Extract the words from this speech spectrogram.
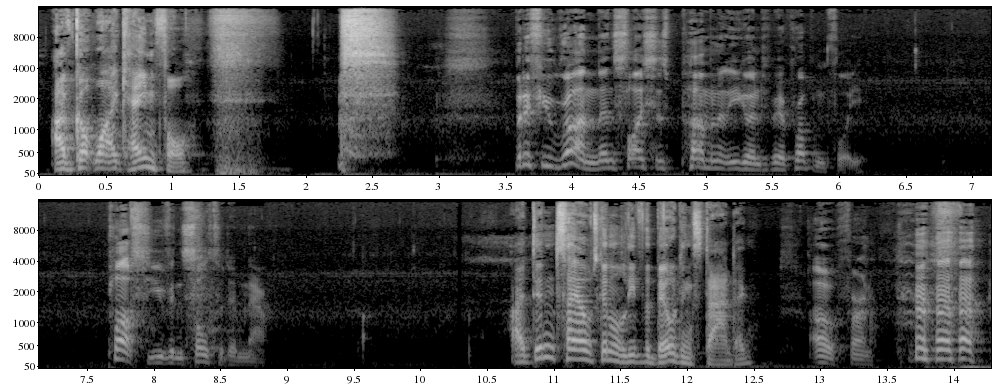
I've got what I came for. But if you run, then Slice is permanently going to be a problem for you. Plus, you've insulted him now. I didn't say I was going to leave the building standing. Oh, fair enough.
